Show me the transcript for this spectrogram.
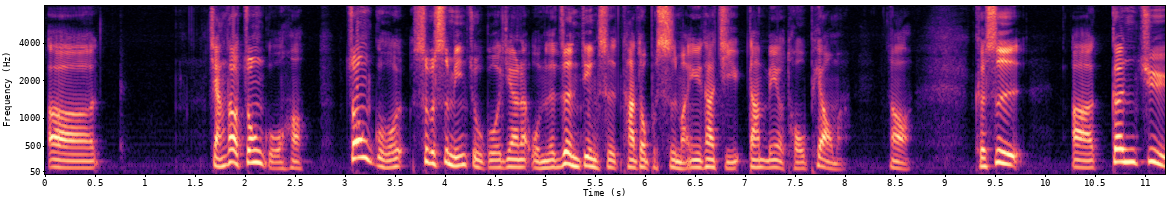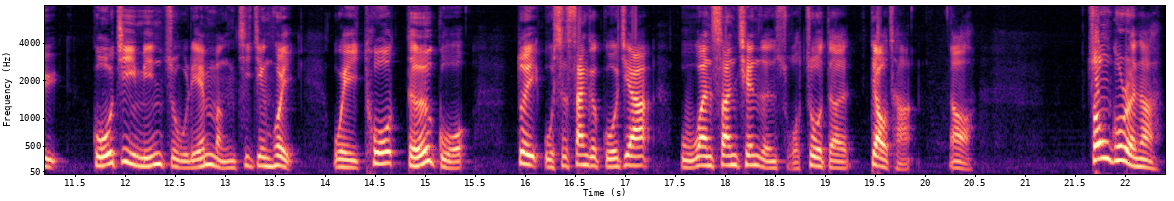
呃，讲到中国哈。中国是不是民主国家呢？我们的认定是它都不是嘛，因为它几它没有投票嘛，哦。可是啊、根据国际民主联盟基金会委托德国对五十三个国家五万三千人所做的调查啊、哦，中国人啊，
